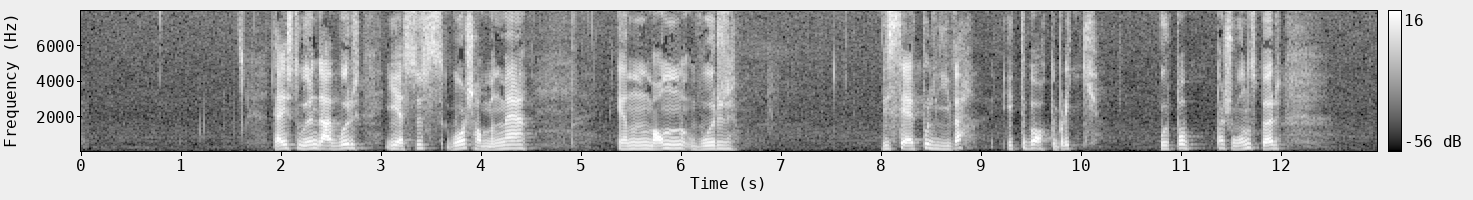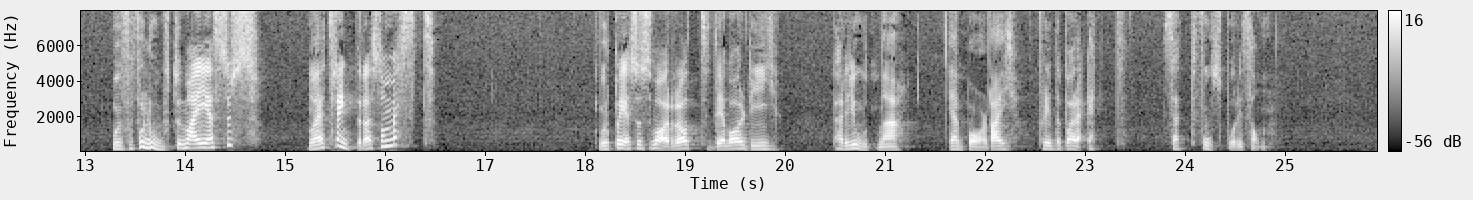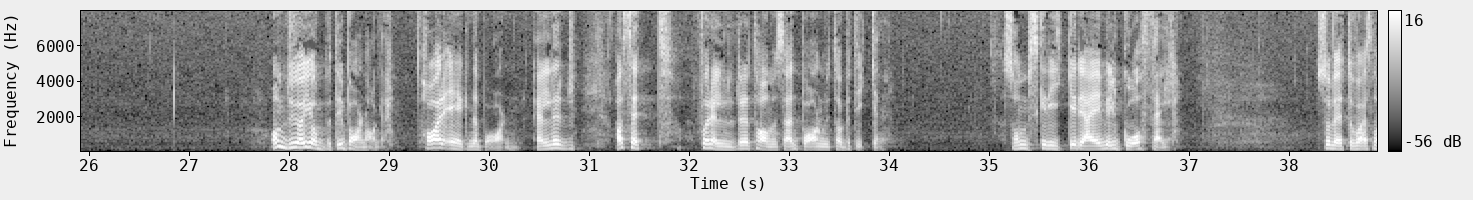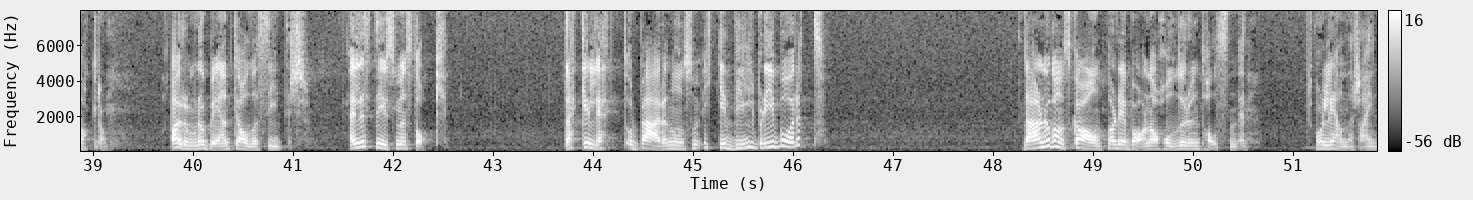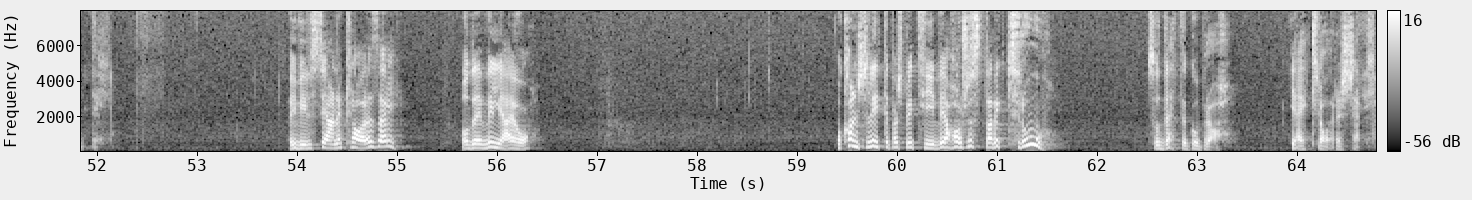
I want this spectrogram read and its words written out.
Det er historien der hvor Jesus går sammen med en mann hvor de ser på livet i tilbakeblikk. Hvorpå personen spør Hvorfor forlot du meg, Jesus, når jeg trengte deg som mest? Hvorpå Jesus svarer at det var de periodene jeg bar deg, fordi det bare er ett sett fotspor i sanden. Om du har jobbet i barnehage, har egne barn, eller har sett foreldre ta med seg et barn ut av butikken, som skriker 'jeg vil gå selv', så vet du hva jeg snakker om. Armer og ben til alle sider. Eller stiv som en stokk. Det er ikke lett å bære noen som ikke vil bli båret. Det er noe ganske annet når det barnet holder rundt halsen din og lener seg inntil. Vi vil så gjerne klare selv, og det vil jeg òg. Og kanskje litt i perspektivet jeg har så sterk tro, så dette går bra. Jeg klarer selv.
